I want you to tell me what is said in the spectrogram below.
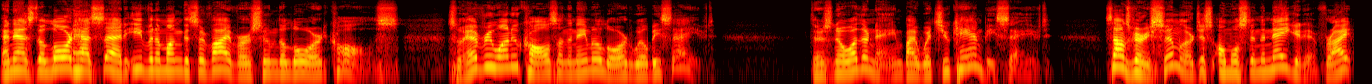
And as the Lord has said, even among the survivors whom the Lord calls. So everyone who calls on the name of the Lord will be saved. There's no other name by which you can be saved. Sounds very similar, just almost in the negative, right?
